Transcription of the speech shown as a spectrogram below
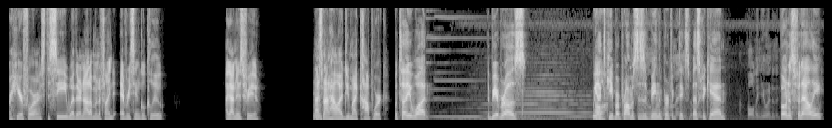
are here for is to see whether or not I'm going to find every single clue, I got news for you. That's mm. not how I do my cop work. We'll tell you what. The Beard Bros. We like Oh. to keep our promises of being the perfect dicks best we can. I'm folding you into the Bonus finale.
